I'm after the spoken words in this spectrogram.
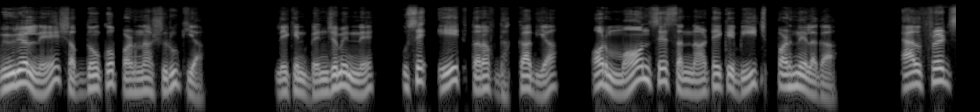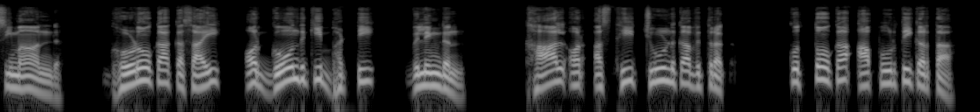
म्यूरियल ने शब्दों को पढ़ना शुरू किया, लेकिन बेंजामिन ने उसे एक तरफ़ धक्का दिया और मौन से सन्नाटे के बीच पढ़ने लगा। एल्फ्रेड सीमांड, घोड़ों का कसाई और गोंद की भट्टी विलिंगडन खाल और अस्थि चूर्ण का वितरक, कुत्तों का आपूर्तिकर्ता,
